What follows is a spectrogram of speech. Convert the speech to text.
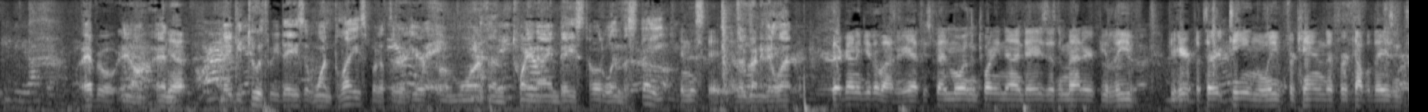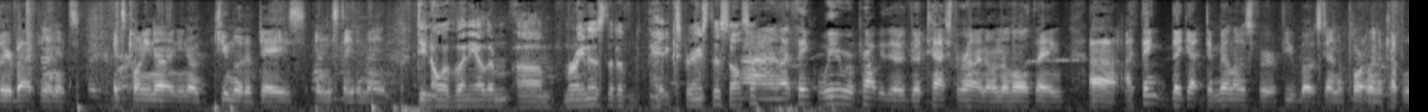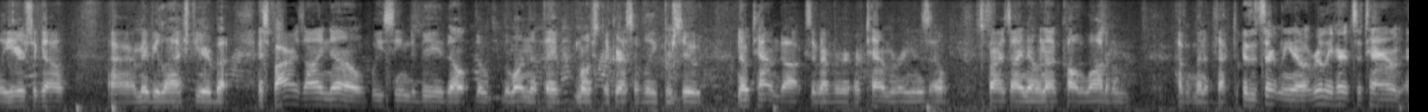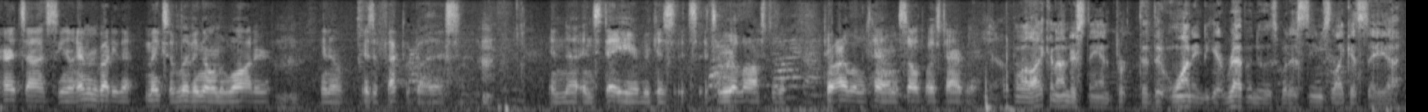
every, you know, and Yeah. maybe two or three days at one place. But if they're here for more than 29 days total in the state, In the state, they're going to get a letter. they're going to get a letter. Yeah, if you spend more than 29 days, it doesn't matter if you leave. If you're here for 13, leave for Canada for a couple days and clear back in. It's it's 29, you know, cumulative days in the state of Maine. Do you know of any other um, marinas that have experienced this also? Uh, I think we were probably the, the test run on the whole thing. Uh, I think they got DeMillos for a few boats down to Portland a couple of years ago, uh, or maybe last year. But as far as I know, we seem to be the, the, the one that they've most aggressively pursued. No town docks have ever, or town marinas, as far as I know, and I've called a lot of them. Haven't been affected because it certainly, you know, it really hurts the town. It hurts us. You know, everybody that makes a living on the water, mm-hmm. you know, is affected by this mm-hmm. And uh, and stay here because it's it's a real loss to the to our little town of Southwest Harbor. Yeah. Well, I can understand per- that they're wanting to get revenues, but it seems like it's a, uh,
